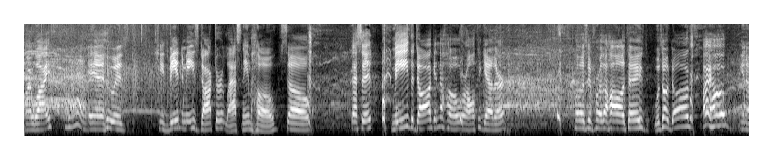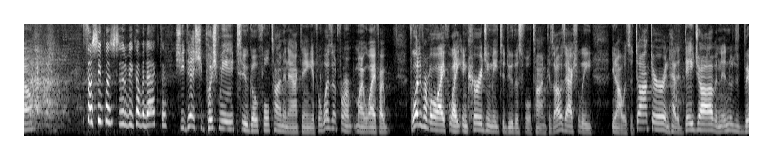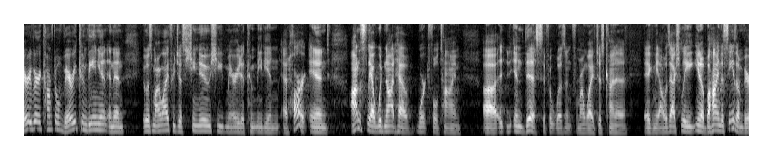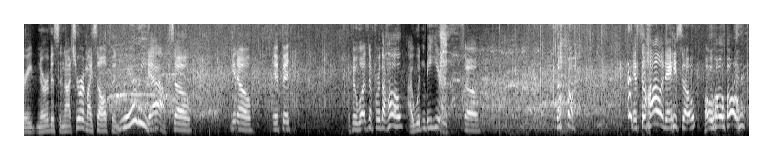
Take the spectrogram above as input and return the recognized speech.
my wife, Yes. who is, she's Vietnamese doctor, last name Ho. So that's it. Me, the dog, and the Ho are all together. Posing for the holidays. What's up, dog? Hi, Ho. You know. So she pushed you to become an actor? She did. She pushed me to go full time in acting. If it wasn't for my wife, I, if it wasn't for my wife, like encouraging me to do this full time, because I was actually, you know, I was a doctor and had a day job, and, and it was very, very comfortable, very convenient. And then it was my wife who just, she knew she married a comedian at heart, and honestly, I would not have worked full time uh, in this if it wasn't for my wife just kind of egg me. I was actually, you know, behind the scenes, I'm very nervous and not sure of myself. And Really? Yeah. So, you know, if it if it wasn't for the Ho, I wouldn't be here. So, so it's a holiday, so ho, ho, ho.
